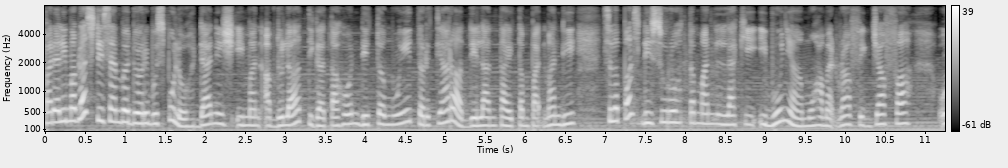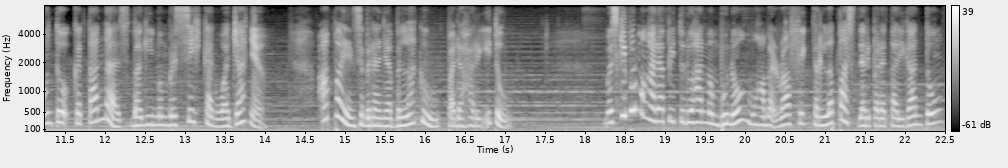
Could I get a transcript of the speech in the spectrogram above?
pada 15 Disember 2010, Danish Iman Abdullah, 3 tahun, ditemui tertiara di lantai tempat mandi selepas disuruh teman lelaki ibunya Muhammad Rafiq Jaffar untuk ketandas bagi membersihkan wajahnya. Apa yang sebenarnya berlaku pada hari itu? Meskipun menghadapi tuduhan membunuh, Muhammad Rafiq terlepas daripada tali gantung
